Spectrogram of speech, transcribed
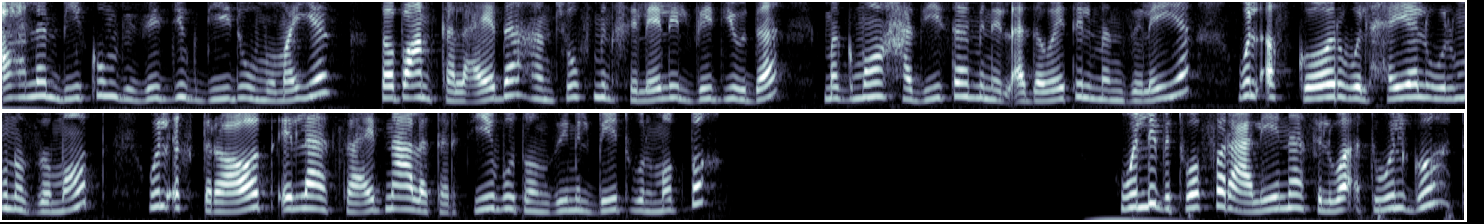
أهلا بيكم في فيديو جديد ومميز. طبعا كالعادة هنشوف من خلال الفيديو ده مجموعة حديثة من الأدوات المنزلية والأفكار والحيل والمنظمات والاختراعات اللي هتساعدنا على ترتيب وتنظيم البيت والمطبخ. واللي بتوفر علينا في الوقت والجهد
